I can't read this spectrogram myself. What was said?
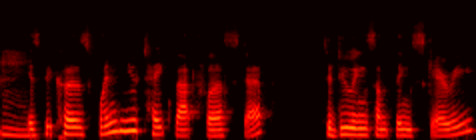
mm. is because when you take that first step to doing something scary,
